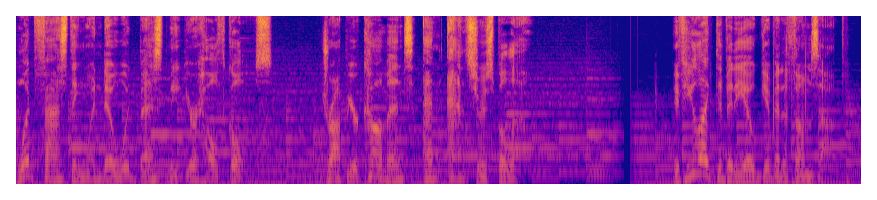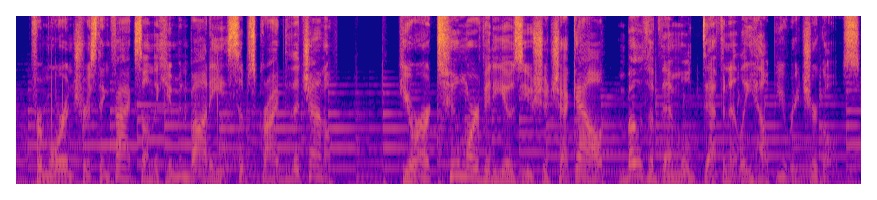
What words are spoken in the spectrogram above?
What fasting window would best meet your health goals? Drop your comments and answers below. If you liked the video, give it a thumbs up. For more interesting facts on the human body, subscribe to the channel. Here are two more videos you should check out, both of them will definitely help you reach your goals.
